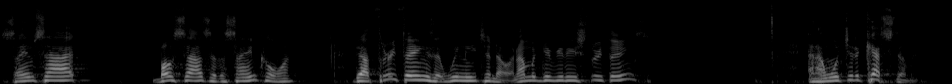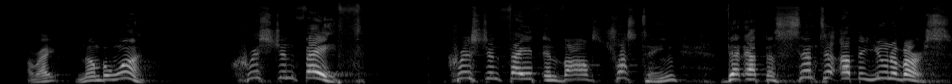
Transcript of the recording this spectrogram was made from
same side, both sides of the same coin, there are three things that we need to know. And I'm going to give you these three things, and I want you to catch them. All right? Number one, Christian faith, Christian faith involves trusting that at the center of the universe,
